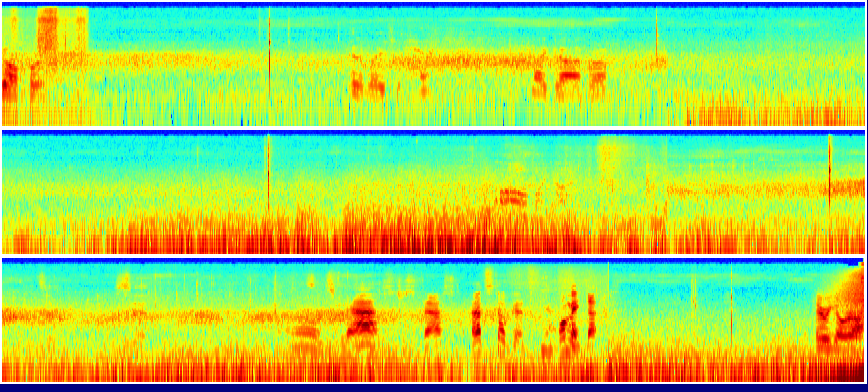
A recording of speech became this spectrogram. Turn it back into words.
Golf Course. Hit it way too hard. My God, bro. Oh, it's fast. Just fast. That's still good. Yeah. We'll make that. There we go, Rob.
